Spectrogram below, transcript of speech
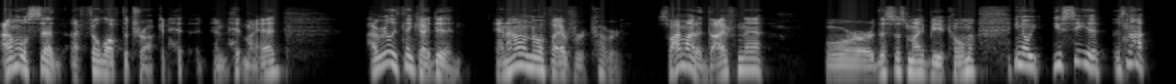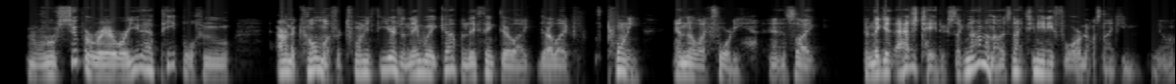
I almost said I fell off the truck and hit and hit my head. I really think I did, and I don't know if I ever recovered. So I might have died from that, or this just might be a coma. You know, you see it. It's not super rare where you have people who are in a coma for 20 years and they wake up and they think they're like they're like 20 and they're like 40, and it's like and they get agitated. It's like, no, no, no, it's 1984. No, it's 19, you know,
